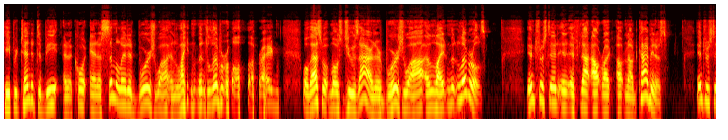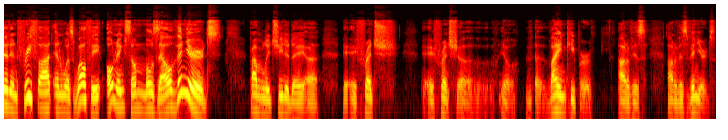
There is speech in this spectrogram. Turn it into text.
He pretended to be an, quote, an assimilated bourgeois Enlightenment liberal, right? Well, that's what most Jews are. They're bourgeois Enlightenment liberals interested in, if not outright out and out communists, interested in free thought and was wealthy, owning some Moselle vineyards. Probably cheated a uh, a French a French uh, you know vine keeper out of his out of his vineyards,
